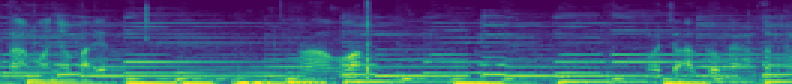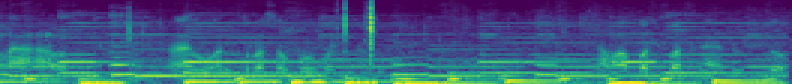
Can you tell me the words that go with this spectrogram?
Kita mau nyobain rawon. Mojo Agung yang terkenal. Rawon Prosobo Mojo Bos-bosnya tuh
